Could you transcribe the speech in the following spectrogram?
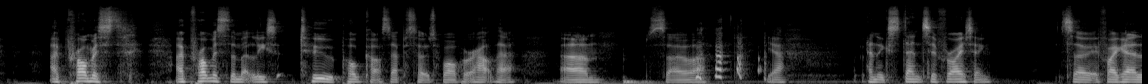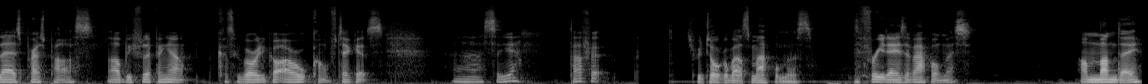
I promised, I promised them at least two podcast episodes while we're out there. Um. So, uh, yeah, and extensive writing. So if I get a Layers press pass, I'll be flipping out because we've already got our AltConf tickets. Uh, so yeah, perfect. Should we talk about some Applemas? The three days of Applemas. On Monday,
